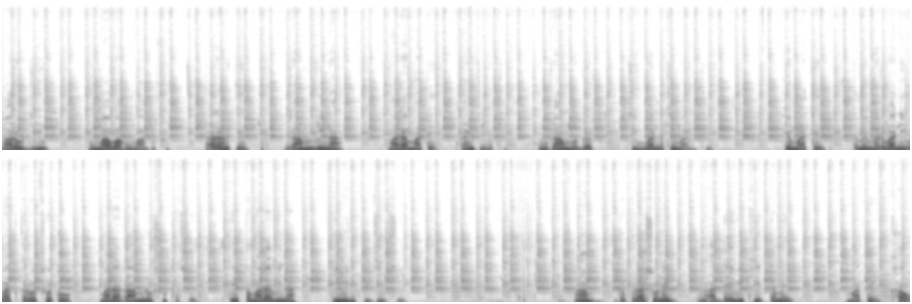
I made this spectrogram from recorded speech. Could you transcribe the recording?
મારો જીવ ગુમાવવા હું માગું છું. કારણ કે રામ વિના મારા માટે કંઈ જ નથી. હું રામ વગર જીવવા નથી માગતી. હે માતે તમે મરવાની વાત કરો છો તો મારા રામનું શું થશે? તે તમારા વિના કેવી રીતે જીવશે? આમ ગભરાશો નહીં. અને આ દૈવી ખીર તમે માતે ખાઓ.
